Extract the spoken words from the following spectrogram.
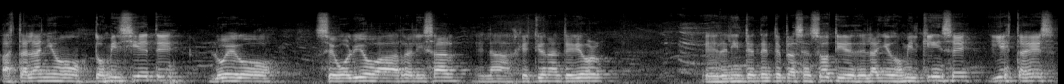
hasta el año 2007, luego se volvió a realizar en la gestión anterior eh, del intendente Placenzotti desde el año 2015 y esta es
